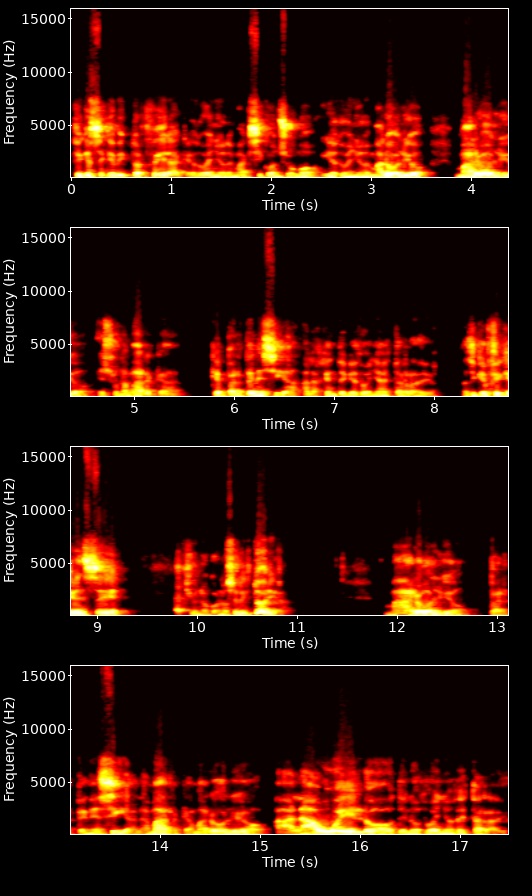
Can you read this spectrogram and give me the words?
Fíjese que Víctor Fera, que es dueño de Maxi Consumo y es dueño de Marolio, Marolio es una marca que pertenecía a la gente que es dueña de esta radio. Así que fíjense si uno conoce la historia. Marolio pertenecía, la marca Marolio, al abuelo de los dueños de esta radio.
